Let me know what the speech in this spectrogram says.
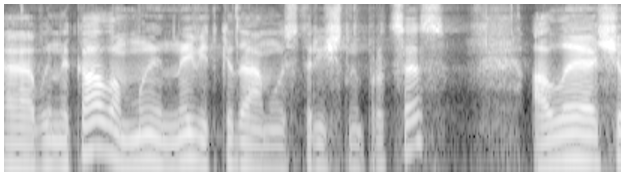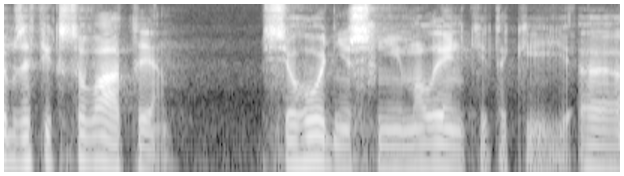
е, виникало, ми не відкидаємо історичний процес. Але щоб зафіксувати сьогоднішній маленький такий е,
